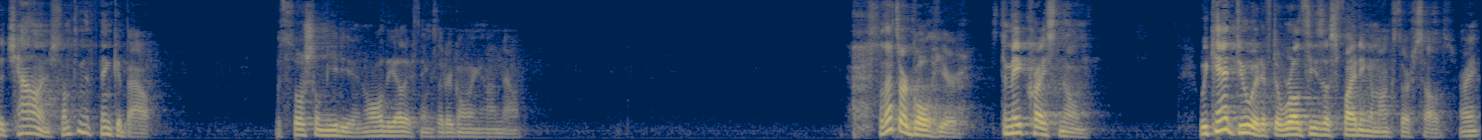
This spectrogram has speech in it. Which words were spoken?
It's a challenge, something to think about with social media and all the other things that are going on now. So that's our goal here, is to make Christ known. We can't do it if the world sees us fighting amongst ourselves, right?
